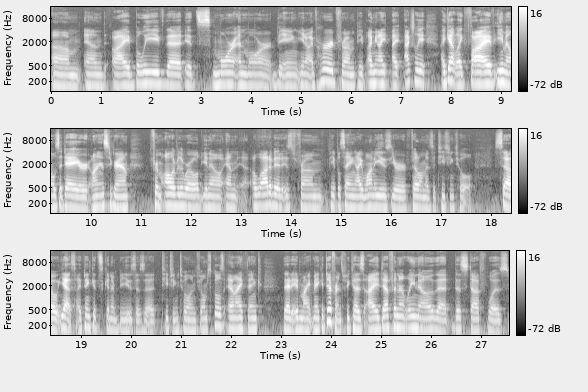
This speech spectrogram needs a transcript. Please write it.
Um, and I believe that it's more and more being, you know, I've heard from people. I mean, I, I actually I get like five emails a day or on Instagram from all over the world, you know, and a lot of it is from people saying, I want to use your film as a teaching tool. So yes, I think it's going to be used as a teaching tool in film schools, and I think that it might make a difference because I definitely know that this stuff was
